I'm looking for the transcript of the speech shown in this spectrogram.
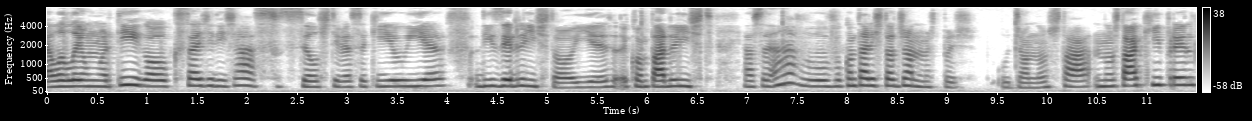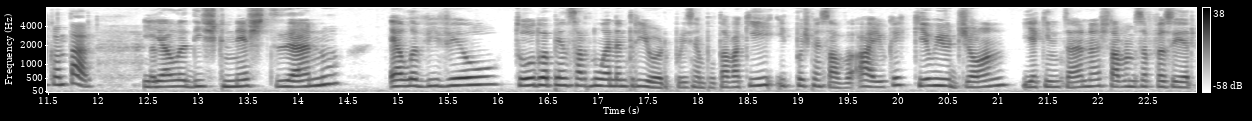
ela lê um artigo ou o que seja e diz: ah, se, se ele estivesse aqui eu ia dizer-lhe isto ou ia contar-lhe isto. Ela está: ah, vou, vou contar isto ao John, mas depois o John não está, não está aqui para ele contar. E ela diz que neste ano ela viveu todo a pensar no ano anterior. Por exemplo, estava aqui e depois pensava: ai, o que é que eu e o John e a Quintana estávamos a fazer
